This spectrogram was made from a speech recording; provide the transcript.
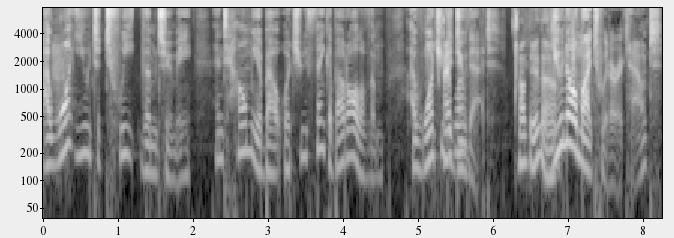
I want you to tweet them to me and tell me about what you think about all of them. I want you to do that. I'll do that. You know my Twitter account.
